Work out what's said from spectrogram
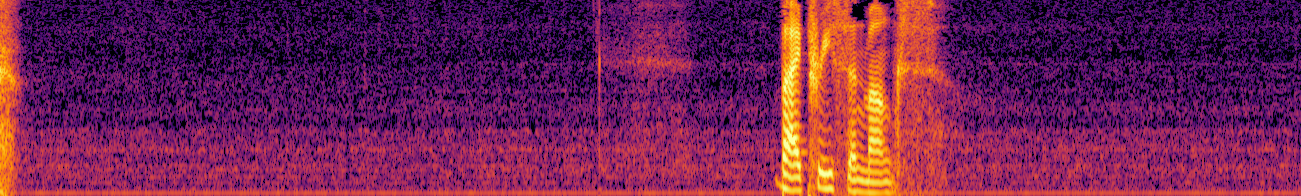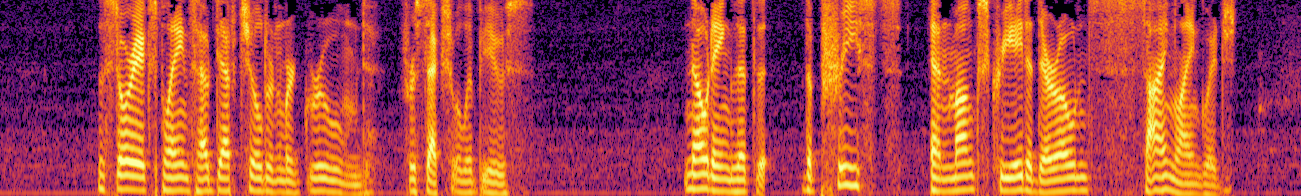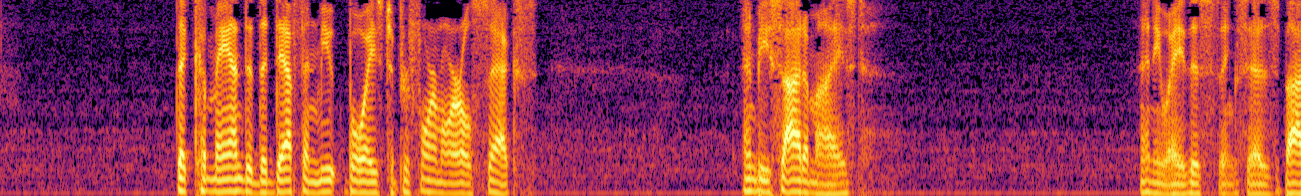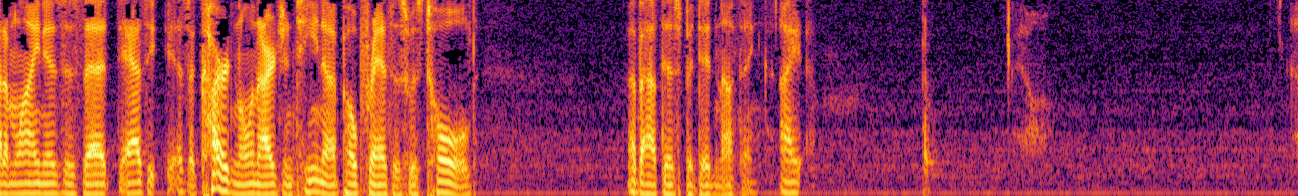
by priests and monks. The story explains how deaf children were groomed for sexual abuse, noting that the, the priests and monks created their own sign language that commanded the deaf and mute boys to perform oral sex and be sodomized. Anyway, this thing says bottom line is is that as he, as a cardinal in Argentina, Pope Francis was told about this but did nothing. I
